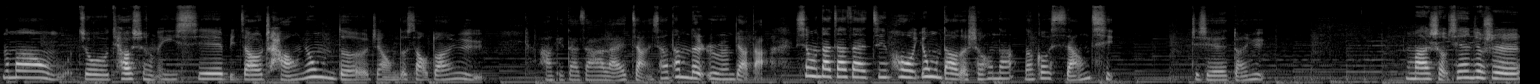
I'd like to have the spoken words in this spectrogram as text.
那么我就挑选了一些比较常用的这样的小短语，好给大家来讲一下他们的日文表达，希望大家在今后用到的时候呢，能够想起这些短语。那么首先就是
